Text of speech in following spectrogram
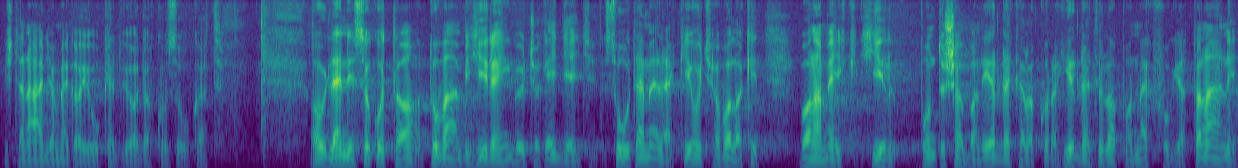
Isten áldja meg a jókedvű adakozókat. Ahogy lenni szokott, a további híreinkből csak egy-egy szót emelek ki, hogyha valakit valamelyik hír pontosabban érdekel, akkor a hirdetőlapon meg fogja találni.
